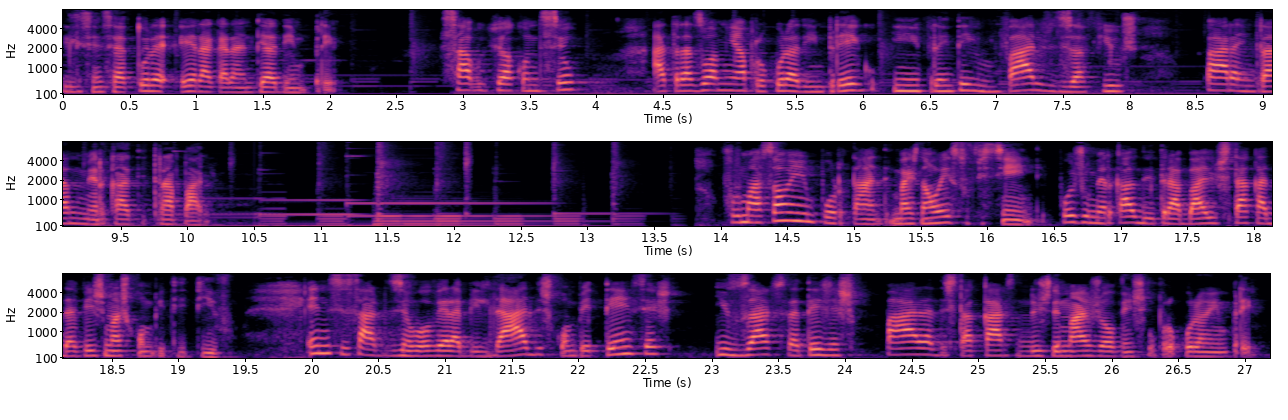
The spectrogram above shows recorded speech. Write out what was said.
de licenciatura era garantia de emprego. Sabe o que aconteceu? Atrasou a minha procura de emprego e enfrentei vários desafios para entrar no mercado de trabalho. Formação é importante, mas não é suficiente, pois o mercado de trabalho está cada vez mais competitivo. É necessário desenvolver habilidades, competências e usar estratégias para destacar-se dos demais jovens que procuram emprego.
